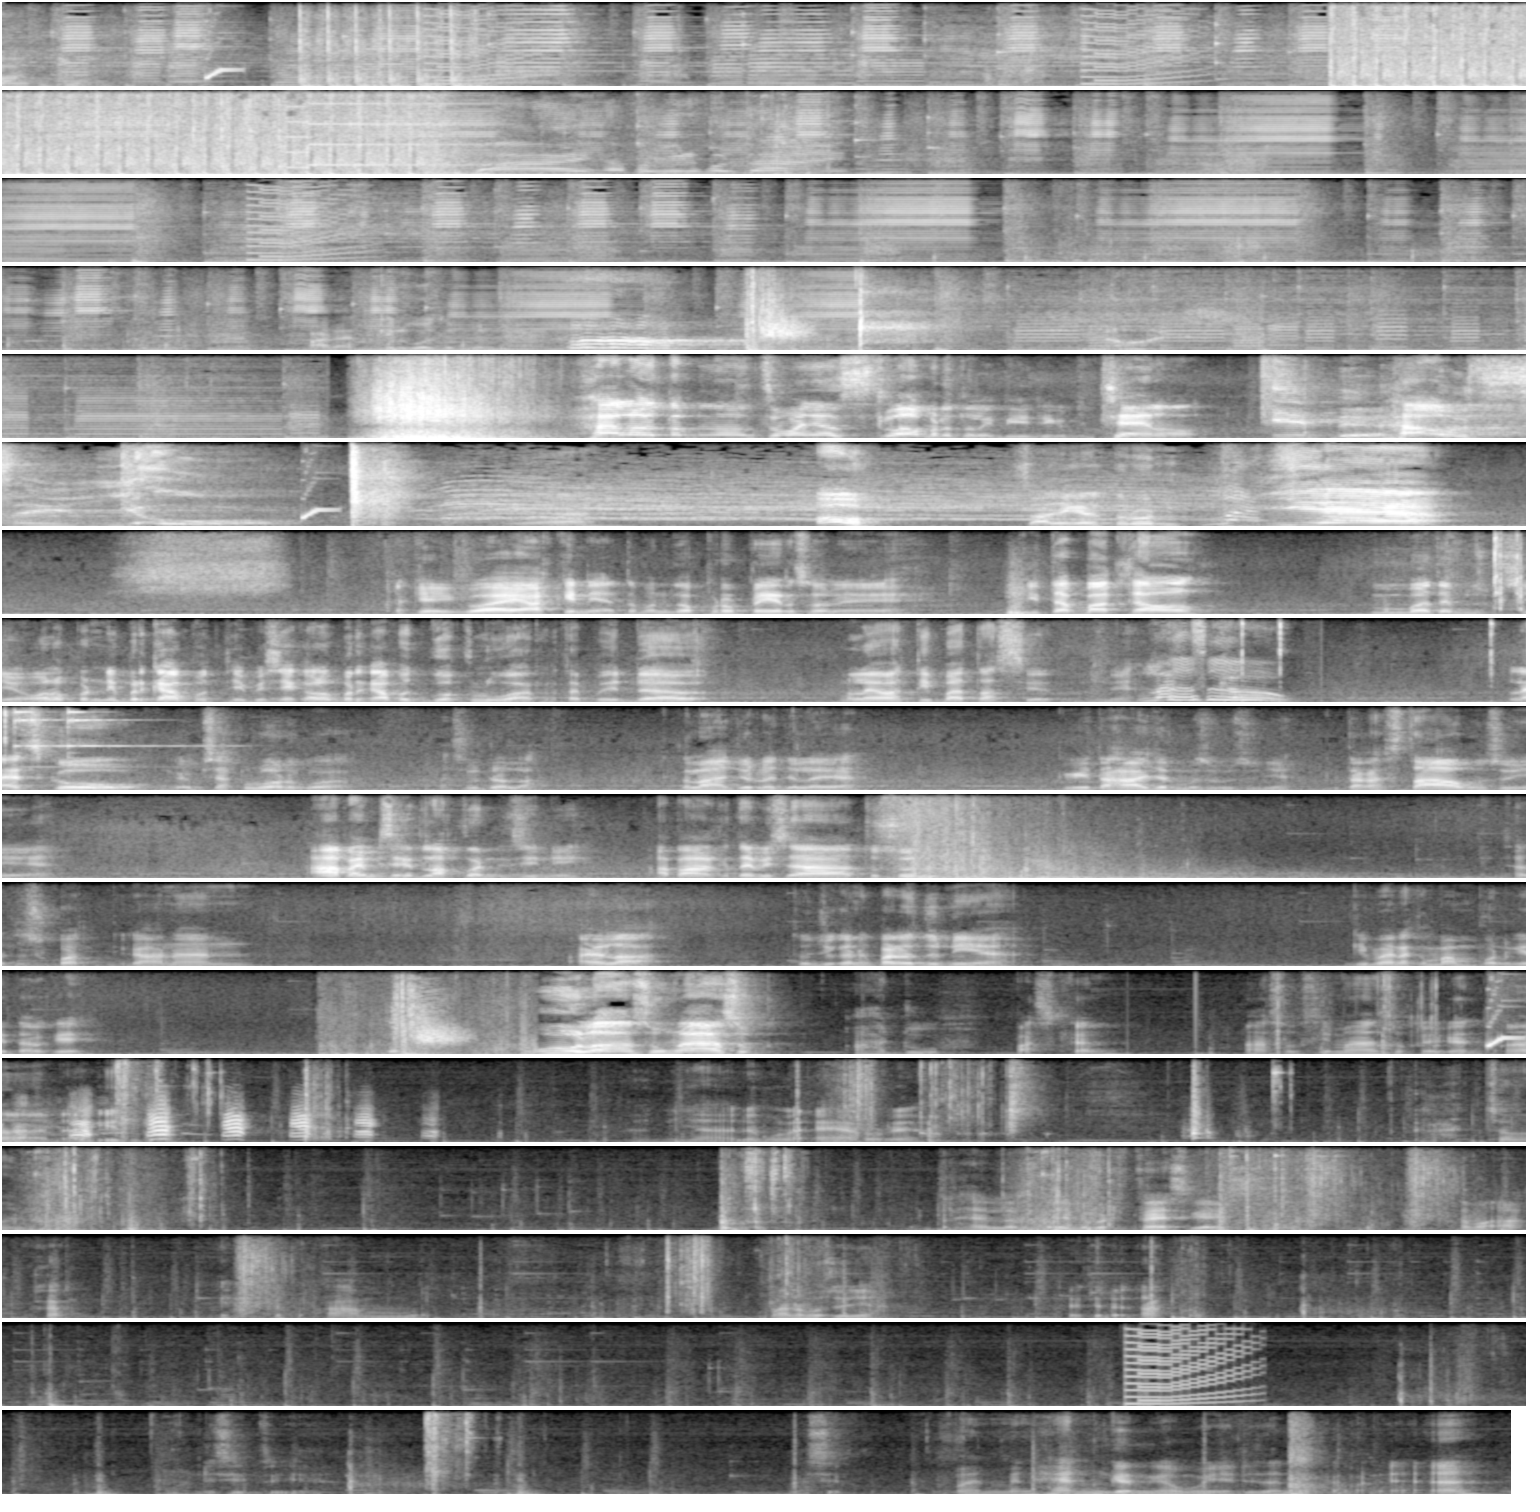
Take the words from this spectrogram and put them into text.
lagi tuh. Bye, have a beautiful time. Pada kill gua temen. Halo teman-teman semuanya, selamat datang di Channel in the house, yo. Saatnya kita turun. Yeah. Oke, gue yakin ya teman gue pro player soalnya. ya. Kita bakal membantai musuhnya, walaupun ini berkabut ya. Biasanya kalau berkabut gue keluar, tapi udah melewati batas ya temennya. Let's go. Let's go, nggak bisa keluar gua. Nah, sudah lah, kita lanjut aja lah ya. Kita hajar musuh-musuhnya. Kita kasih tahu musuhnya ya. Apa yang bisa kita lakukan di sini? Apakah kita bisa tusun? Satu squad di kanan. Ayolah, tunjukkan kepada dunia. Gimana kemampuan kita, oke? Uh, langsung masuk. Aduh, pas kan? Masuk sih masuk ya kan? Nah, ada gitu. Ini ada mulai error ya. Kacau nih. Berhelm, eh dapat vest guys, sama AK. Eh dapat ammo. Mana musuhnya? Saya tidak takut. Handgun kamu ya di sana kamarnya?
